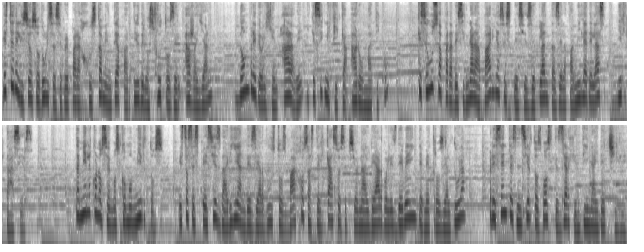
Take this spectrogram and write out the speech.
Este delicioso dulce se prepara justamente a partir de los frutos del arrayán, nombre de origen árabe y que significa aromático, que se usa para designar a varias especies de plantas de la familia de las mirtáceas. También la conocemos como mirtos. Estas especies varían desde arbustos bajos hasta el caso excepcional de árboles de 20 metros de altura, presentes en ciertos bosques de Argentina y de Chile.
